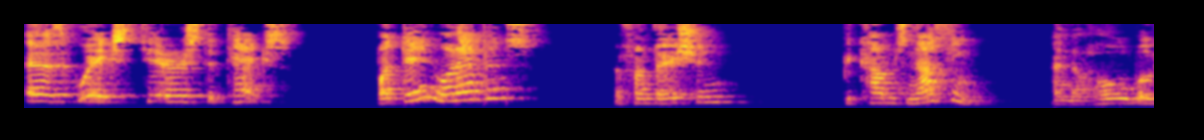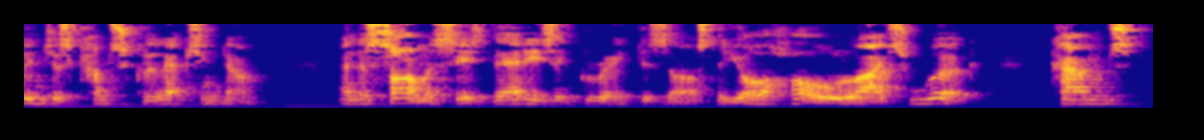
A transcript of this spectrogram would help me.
earthquakes, terrorist attacks. But then what happens? The foundation becomes nothing and the whole building just comes collapsing down. And the psalmist says that is a great disaster. Your whole life's work comes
